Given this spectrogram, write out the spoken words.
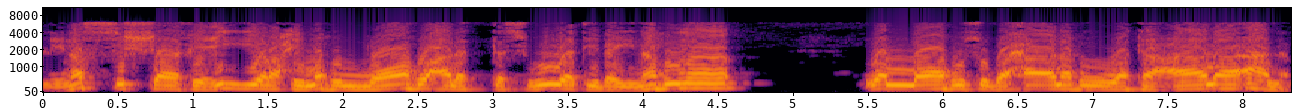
لنص الشافعي رحمه الله على التسوية بينهما والله سبحانه وتعالى أعلم.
